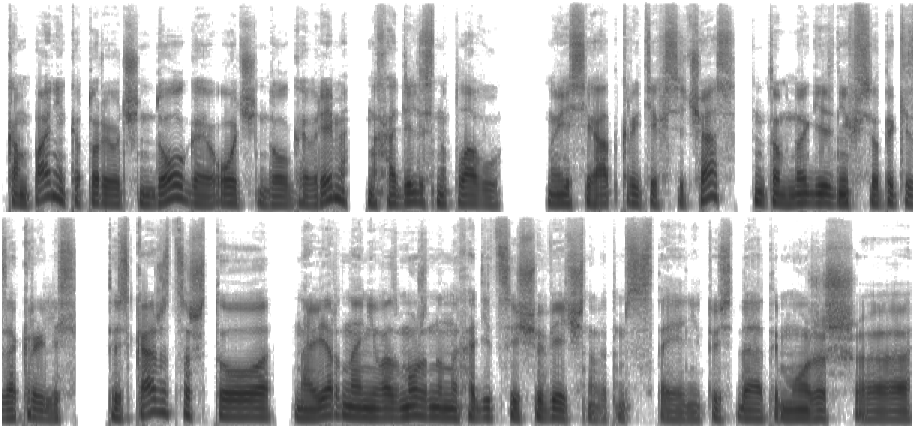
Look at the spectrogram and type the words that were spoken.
компаний, которые очень долгое, очень долгое время находились на плаву. но если открыть их сейчас, то многие из них все-таки закрылись. То есть кажется, что, наверное, невозможно находиться еще вечно в этом состоянии. То есть, да, ты можешь э,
